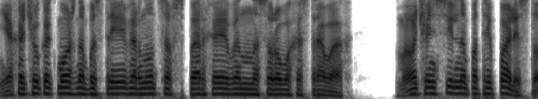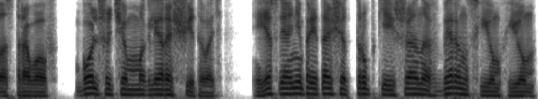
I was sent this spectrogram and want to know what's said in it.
я хочу как можно быстрее вернуться в Сперхайвен на Суровых островах. Мы очень сильно потрепали сто островов, больше, чем могли рассчитывать. Если они притащат трубки Ишана в Бернсхюм-Хюм,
